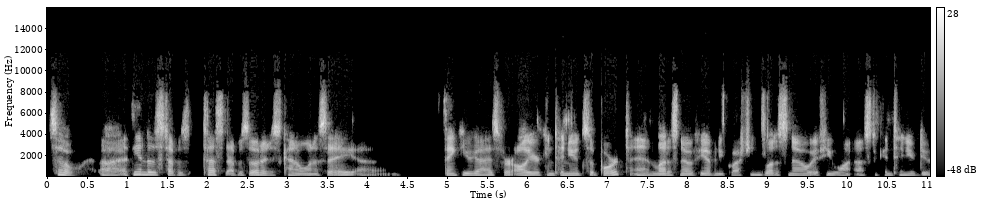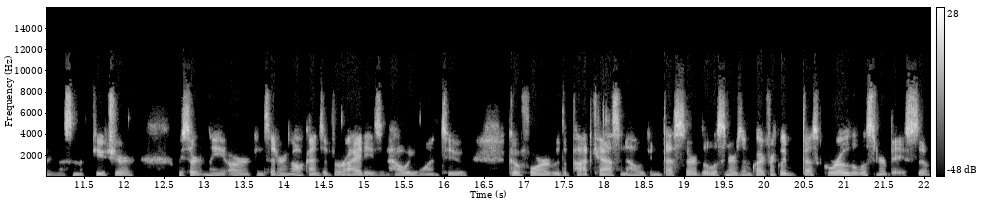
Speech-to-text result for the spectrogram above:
So, uh, at the end of this te- test episode, I just kind of want to say um, thank you guys for all your continued support and let us know if you have any questions. Let us know if you want us to continue doing this in the future we certainly are considering all kinds of varieties of how we want to go forward with the podcast and how we can best serve the listeners and quite frankly best grow the listener base. So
